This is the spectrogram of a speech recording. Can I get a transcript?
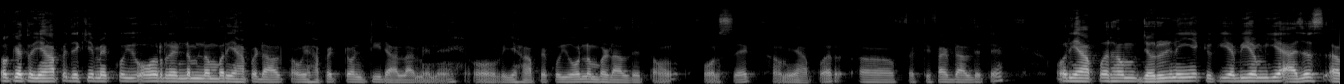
ओके तो यहाँ पे देखिए मैं कोई और रैंडम नंबर यहाँ पे डालता हूँ। यहाँ पे ट्वेंटी डाला मैंने और यहाँ पे कोई और नंबर डाल देता हूँ। फॉर सेक हम यहाँ पर फिफ्टी फाइव डाल देते हैं। और यहाँ पर हम, ज़रूरी नहीं है क्योंकि अभी हम ये एज अ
